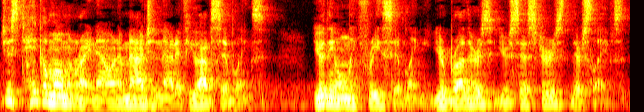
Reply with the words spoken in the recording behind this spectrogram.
Just take a moment right now and imagine that if you have siblings. You're the only free sibling. Your brothers, your sisters, they're slaves.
